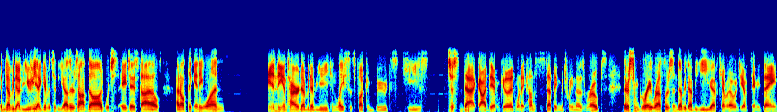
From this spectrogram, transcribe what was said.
In WWE, I give it to the other top dog, which is AJ Styles. I don't think anyone in the entire WWE can lace his fucking boots. He's just that goddamn good when it comes to stepping between those ropes. There's some great wrestlers in WWE. You have Kevin Owens, you have Sami Zayn,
